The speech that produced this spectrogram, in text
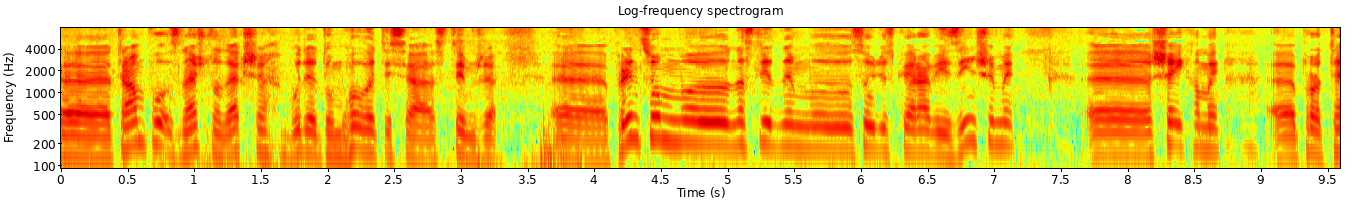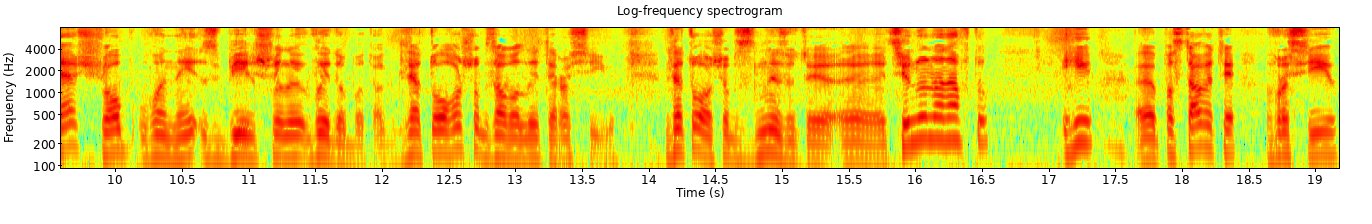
Е, Трампу значно легше буде домовитися з тим же е, принцем е, наслідним Саудівської Аравії з іншими шейхами про те, щоб вони збільшили видобуток для того, щоб завалити Росію, для того, щоб знизити ціну на нафту і поставити в Росію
